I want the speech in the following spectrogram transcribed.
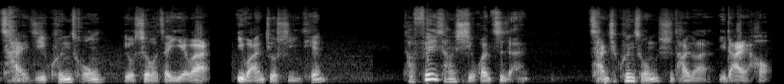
采集昆虫，有时候在野外一玩就是一天。他非常喜欢自然，采集昆虫是他的一大爱好。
